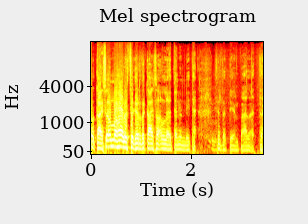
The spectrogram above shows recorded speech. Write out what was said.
kai se on mahdollista kerta, kai on löytänyt niitä sieltä tien päällä. Että,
